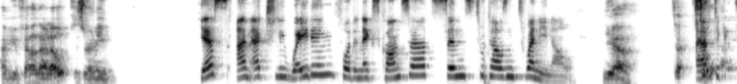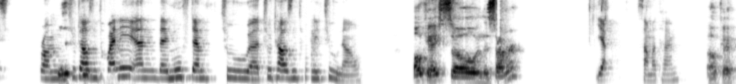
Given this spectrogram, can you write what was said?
Have you found that out? Is there any? Yes, I'm actually waiting for the next concert since 2020 now. Yeah. Th- I have tickets from 2020 and they moved them to uh, 2022 now. okay, so in the summer. Yeah, summertime. Okay,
